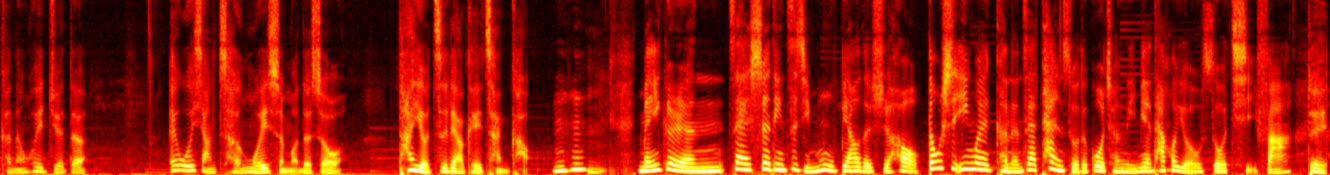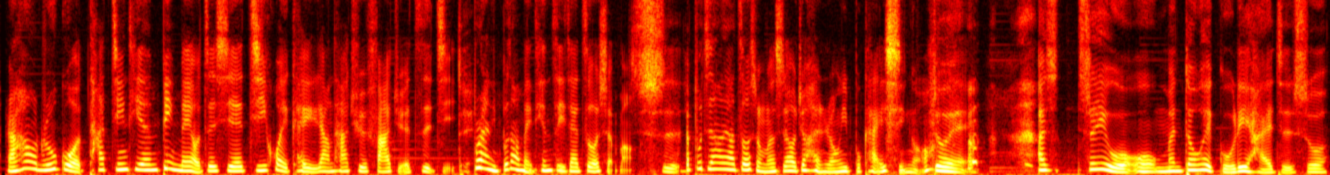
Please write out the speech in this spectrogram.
可能会觉得。哎，我想成为什么的时候，他有资料可以参考。嗯哼，每一个人在设定自己目标的时候，都是因为可能在探索的过程里面，他会有所启发。对，然后如果他今天并没有这些机会可以让他去发掘自己，对，不然你不知道每天自己在做什么，是不知道要做什么的时候，就很容易不开心哦。对，啊，所以我我们都会鼓励孩子说，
